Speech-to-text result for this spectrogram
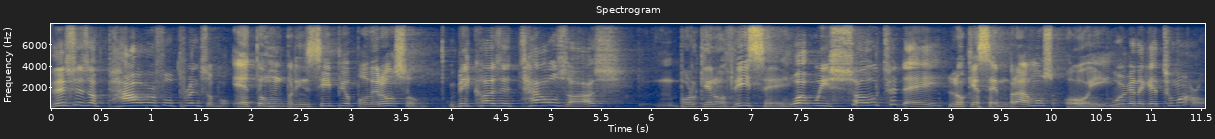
This is a powerful principle Esto es un principio poderoso because it tells us porque nos dice what we sow today, lo que sembramos hoy we're going to get tomorrow.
